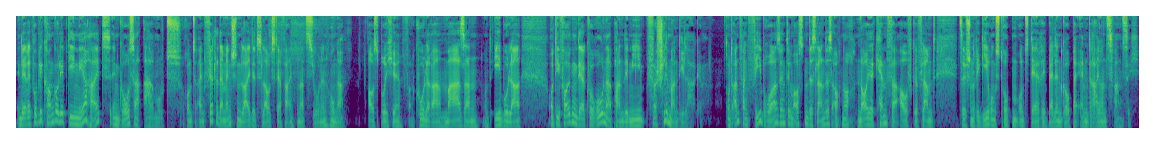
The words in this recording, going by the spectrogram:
In der Republik Kongo lebt die Mehrheit in großer Armut. Rund ein Viertel der Menschen leidet laut der Vereinten Nationen Hunger. Ausbrüche von Cholera, Masern und Ebola und die Folgen der Corona-Pandemie verschlimmern die Lage. Und Anfang Februar sind im Osten des Landes auch noch neue Kämpfe aufgeflammt zwischen Regierungstruppen und der Rebellengruppe M23.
